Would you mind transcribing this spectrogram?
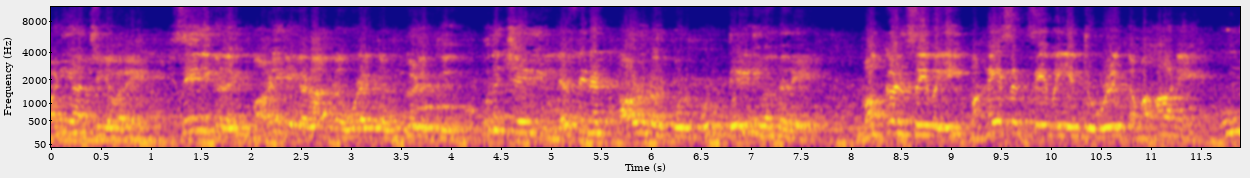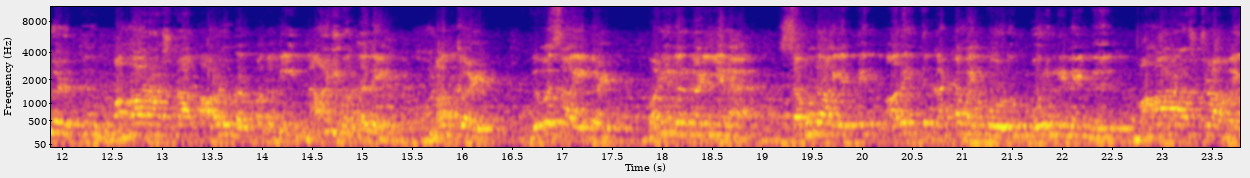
பணியாற்றியவரே. சேரிகளை மாளிகைகளாக உழைத்த உங்களுக்கு புதுச்சேரி லெப்டினன்ட் ஆளுநர் பொறுப்பும் தேடி வந்ததே. மக்கள் சேவையை மகேசன் சேவை என்று உழைத்த மகானே உங்களுக்கு மகாராஷ்டிரா ஆளுநர் பதவி நாடி வந்ததே. மக்கள் விவசாயிகள் வணிகர்கள் என சமுதாயத்தின் அனைத்து கட்டமைப்போடும் ஒருங்கிணைந்து மகாராஷ்டிராவை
